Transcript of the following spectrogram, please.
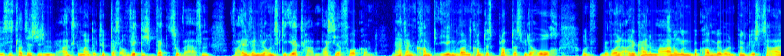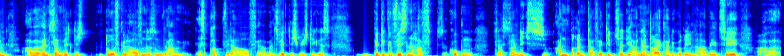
ist es tatsächlich ein ernst gemeinter Tipp, das auch wirklich wegzuwerfen, weil wenn wir uns geirrt haben, was ja vorkommt, na, dann kommt irgendwann, kommt es, ploppt das wieder hoch und wir wollen alle keine Mahnungen bekommen, wir wollen pünktlich zahlen. Aber wenn es dann wirklich doof gelaufen ist und wir haben, es poppt wieder auf, ja. Wenn es wirklich wichtig ist, bitte gewissenhaft gucken, dass da nichts anbrennt. Dafür gibt's ja die anderen drei Kategorien A, B, C. Aber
